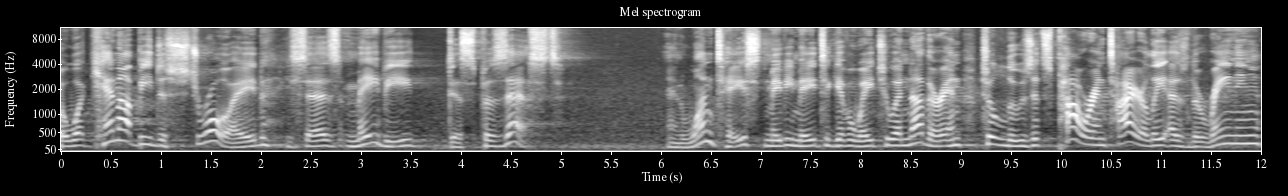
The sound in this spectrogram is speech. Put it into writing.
but what cannot be destroyed, he says, may be dispossessed. And one taste may be made to give away to another and to lose its power entirely as the reigning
